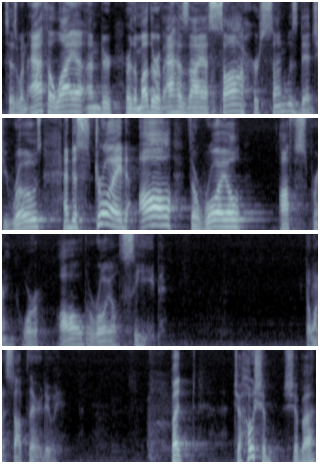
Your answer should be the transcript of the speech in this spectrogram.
It says, when Athaliah, under, or the mother of Ahaziah, saw her son was dead, she rose and destroyed all the royal offspring, or all the royal seed. Don't want to stop there, do we? But Jehosheba,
